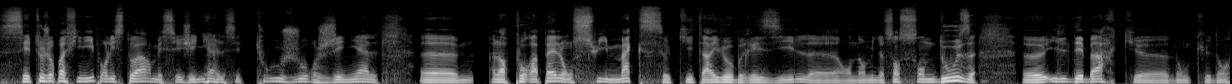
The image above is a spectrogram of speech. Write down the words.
C'est toujours pas fini pour l'histoire, mais c'est génial, c'est toujours génial. Euh, alors pour rappel, on suit Max qui est arrivé au Brésil euh, en, 1972. Euh, il débarque donc dans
